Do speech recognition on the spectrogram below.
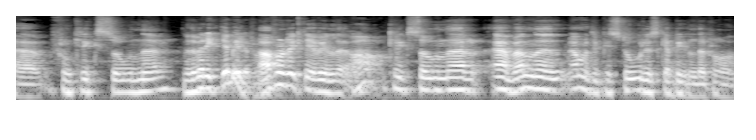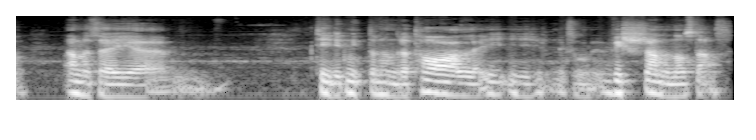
Eh, från krigszoner. Men det var riktiga bilder från Ja, från riktiga bilder. Ah. Krigszoner. Även eh, ja, men typ historiska bilder från ja, säg, tidigt 1900-tal i, i liksom, vischan någonstans.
